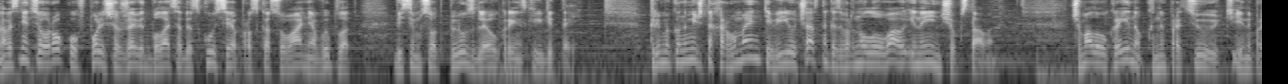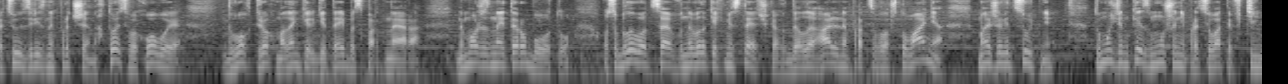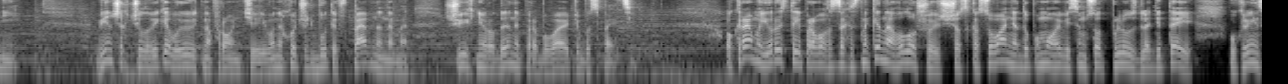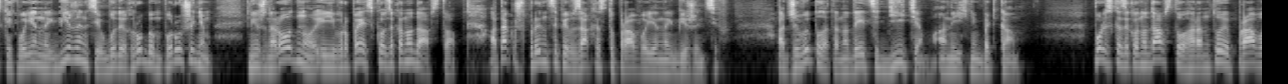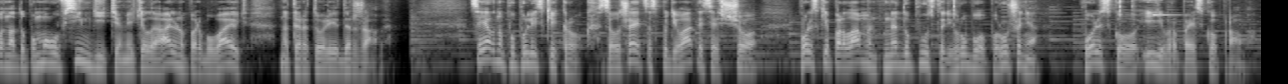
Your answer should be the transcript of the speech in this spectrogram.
Навесні цього року в Польщі вже відбулася дискусія про скасування виплат 800 для українських дітей. Крім економічних аргументів, її учасники звернули увагу і на інші обставини. Чимало українок не працюють і не працюють з різних причин. Хтось виховує двох-трьох маленьких дітей без партнера, не може знайти роботу. Особливо це в невеликих містечках, де легальне працевлаштування майже відсутнє. Тому жінки змушені працювати в тіні. В інших чоловіки воюють на фронті, і вони хочуть бути впевненими, що їхні родини перебувають у безпеці. Окремо юристи і правозахисники наголошують, що скасування допомоги 800 для дітей українських воєнних біженців буде грубим порушенням міжнародного і європейського законодавства, а також принципів захисту прав воєнних біженців. Адже виплата надається дітям, а не їхнім батькам. Польське законодавство гарантує право на допомогу всім дітям, які легально перебувають на території держави. Це явно популістський крок. Залишається сподіватися, що польський парламент не допустить грубого порушення польського і європейського права.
